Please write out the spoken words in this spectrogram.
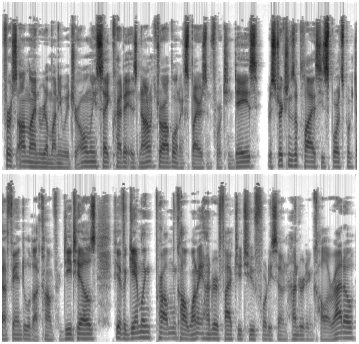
First online real money wager only. Site credit is non-withdrawable and expires in 14 days. Restrictions apply. See sportsbook.fanduel.com for details. If you have a gambling problem, call 1-800-522-4700 in Colorado,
